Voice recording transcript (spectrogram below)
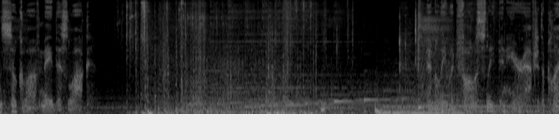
Anton Sokolov made this lock. Emily would fall asleep in here after the plague.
